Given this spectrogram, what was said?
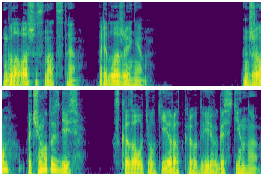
Глава 16. Предложение. «Джон, почему ты здесь?» — сказал Килкиер, открыв дверь в гостиную.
